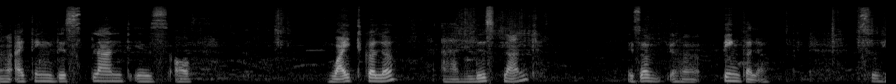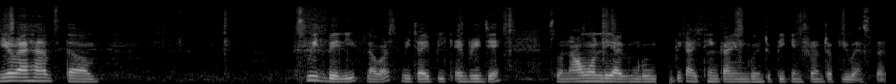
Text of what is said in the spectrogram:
uh, I think this plant is of white color and this plant is of uh, pink color. So here I have the sweet leaf flowers which I pick every day. So now only I'm going to pick I think I am going to pick in front of you as well.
